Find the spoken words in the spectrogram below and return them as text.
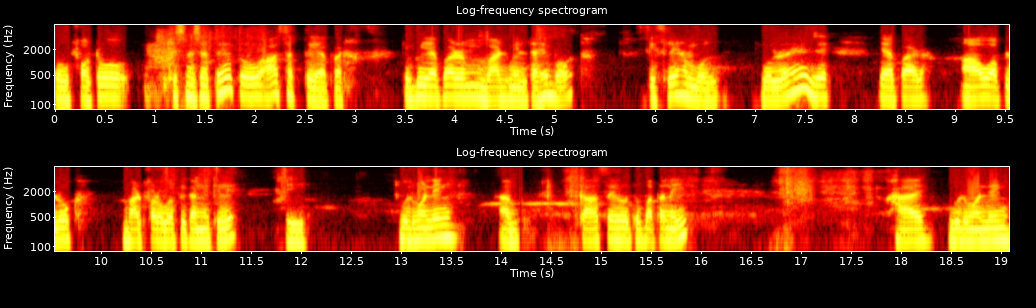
वो फ़ोटो खींचना चाहते हैं तो आ सकते हैं यहाँ पर, क्योंकि यहाँ पर बाढ़ मिलता है बहुत। इसलिए हम बोल बोल रहे हैं जे यहाँ पर आओ आप लोग बाढ़ फोटोग्राफी करने के लिए। जी। गुड मॉर्निंग अब कहाँ से हो तो पता नहीं। हाय गुड मॉर्निंग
